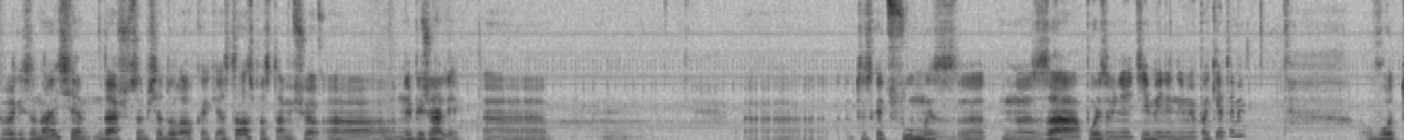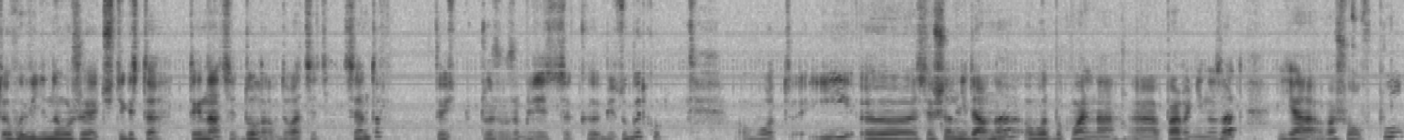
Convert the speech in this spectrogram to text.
в резонансе, да, 650 долларов, как и осталось, просто там еще э, набежали, э, э, так сказать, суммы за пользование теми или иными пакетами. Вот, выведено уже 413 долларов 20 центов, то есть тоже уже близится к безубытку. Вот, и э, совершенно недавно, вот буквально э, пару дней назад, я вошел в пул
